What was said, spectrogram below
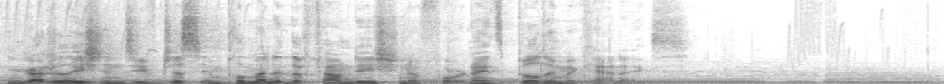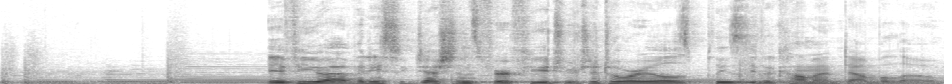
Congratulations, you've just implemented the foundation of Fortnite's building mechanics. If you have any suggestions for future tutorials, please leave a comment down below.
